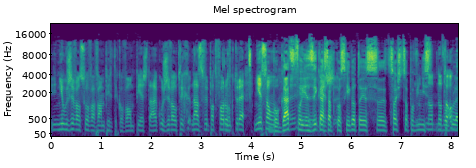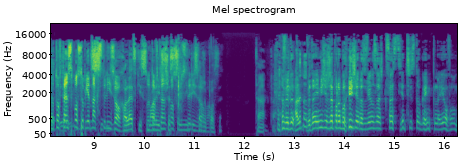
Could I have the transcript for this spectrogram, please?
nie używał słowa wampir, tylko wąpierz, tak? Używał tych nazwy potworów, które nie są. Bogactwo e, języka wiesz, Sapkowskiego to jest e, coś, co powinni No- no w to- ogóle... no to w ten y, sposób jednak stylizował. Cholewki, No to w Smolic, ten sposób stylizował. Tak, tak. Wyda- Ale no- Wydaje mi się, że próbujecie rozwiązać kwestię czysto gameplayową,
